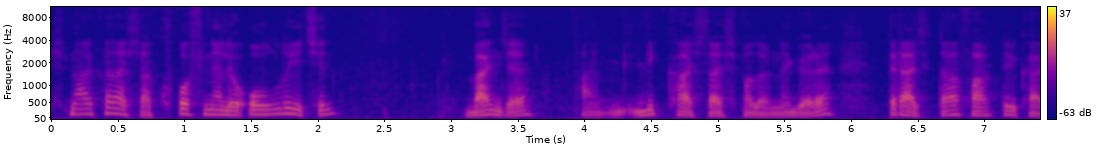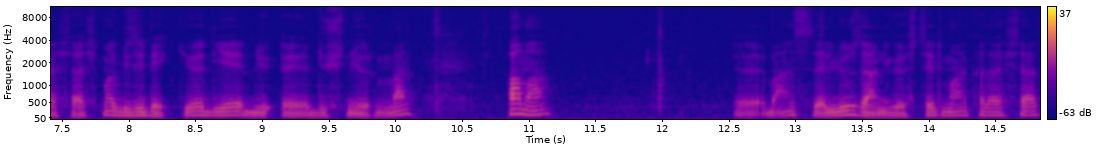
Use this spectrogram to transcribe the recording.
Şimdi arkadaşlar kupa finali olduğu için bence hani, lig karşılaşmalarına göre birazcık daha farklı bir karşılaşma bizi bekliyor diye e, düşünüyorum ben. Ama e, ben size Luzern'i göstereyim arkadaşlar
